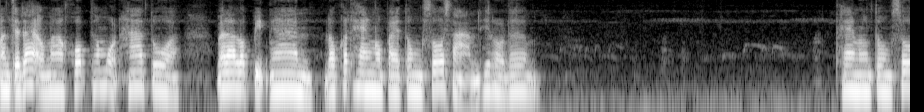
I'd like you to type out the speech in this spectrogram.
มันจะได้ออกมาครบทั้งหมดห้าตัว เวลาเราปิดงาน เราก็แทงลงไปตรงโซ่สามที่เราเริ่ม แทงลงตรงโซ่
